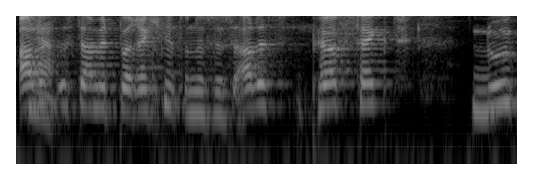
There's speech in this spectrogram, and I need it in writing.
Alles Ja. ist damit berechnet und es ist alles perfekt 0,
